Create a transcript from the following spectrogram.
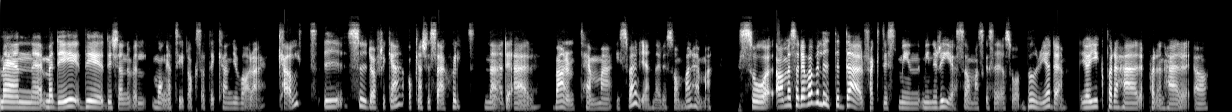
Men, eh, men det, det, det känner väl många till också att det kan ju vara kallt i Sydafrika och kanske särskilt när det är varmt hemma i Sverige, när det är sommar hemma. Så, ja, men så det var väl lite där faktiskt min, min resa, om man ska säga så, började. Jag gick på, det här, på den här ja,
